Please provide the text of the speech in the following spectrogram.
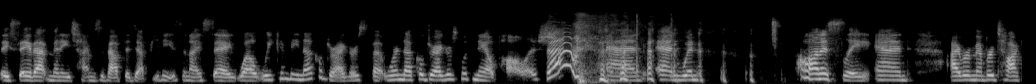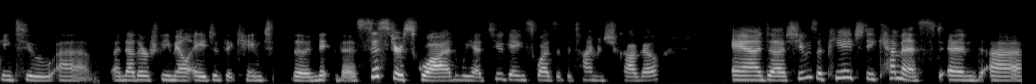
they say that many times about the deputies and i say well we can be knuckle draggers but we're knuckle draggers with nail polish. And and when honestly and i remember talking to uh, another female agent that came to the the sister squad. We had two gang squads at the time in chicago and uh, she was a phd chemist and uh,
